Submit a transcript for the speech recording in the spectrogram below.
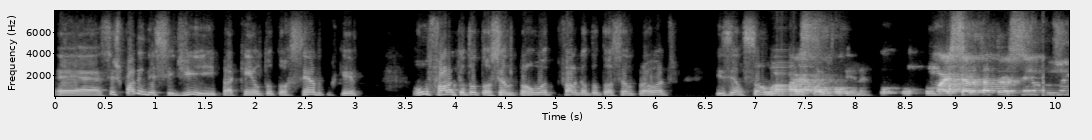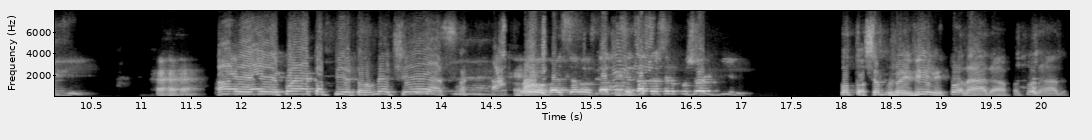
É, vocês podem decidir para quem eu estou torcendo, porque um fala que eu estou torcendo para um, outro fala que eu estou torcendo para outro isenção o Marcelo, pode ter, né? O, o, Marcelo está torcendo para o Joinville. Aê, aê, qual é, Capita? Não mete essa. Ô, Marcelo, você está tá torcendo para o Joinville. Tô torcendo para o Joinville? Tô nada, rapaz, tô nada.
